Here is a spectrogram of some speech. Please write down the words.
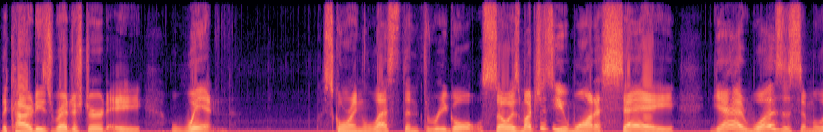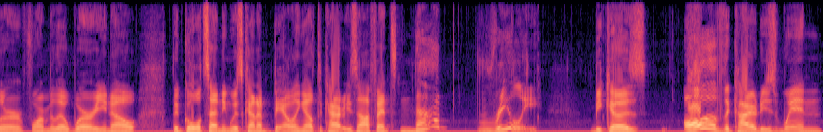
the Coyotes registered a win scoring less than three goals. So, as much as you want to say, yeah, it was a similar formula where, you know, the goaltending was kind of bailing out the Coyotes offense, not really, because all of the Coyotes win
